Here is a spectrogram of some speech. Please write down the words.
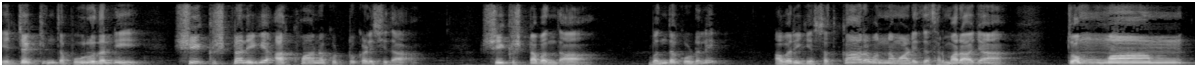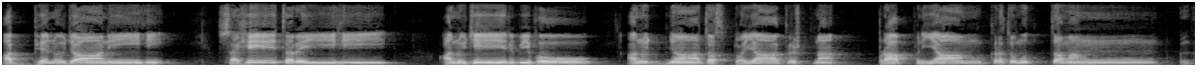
ಯಜ್ಞಕ್ಕಿಂತ ಪೂರ್ವದಲ್ಲಿ ಶ್ರೀಕೃಷ್ಣನಿಗೆ ಆಹ್ವಾನ ಕೊಟ್ಟು ಕಳಿಸಿದ, ಶ್ರೀಕೃಷ್ಣ ಬಂದ. ಬಂದ ಕೂಡಲೇ ಅವರಿಗೆ ಸತ್ಕಾರವನ್ನು ಮಾಡಿದ ಧರ್ಮರಾಜ ತ್ವಮ್ಮಾಂ ಅಭ್ಯನುಜಾನೀಹಿ ಸಹೇತರೈ ಅನುಚೇರ್ವಿಭೋ ಅನುಜ್ಞಾತಸ್ತ್ವಯಾ ಕೃಷ್ಣ ಪ್ರಾಪ್ನಿಯಾಂ ಕ್ರತುಮುತ್ತಮಂ ಅಂದ.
